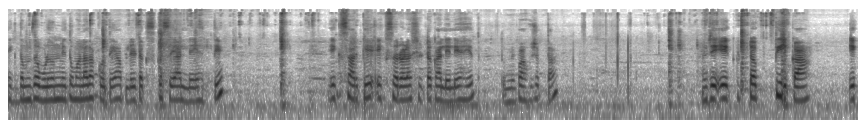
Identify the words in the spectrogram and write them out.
एकदम जवळून मी तुम्हाला दाखवते. आपले टक्स कसे आले आहेत ते. एकसारखे एक सरळ असे टक आलेले आहेत. तुम्ही पाहू शकता. म्हणजे एक टक तिरका एक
